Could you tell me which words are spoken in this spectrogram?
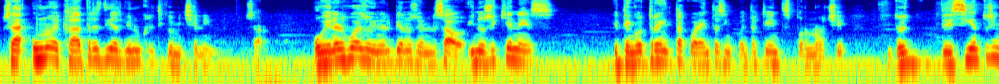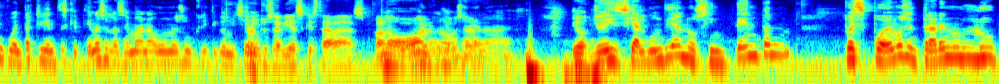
o sea, uno de cada tres días viene un crítico de Michelin, o sea, o viene el jueves, o viene el viernes, o viene el sábado, y no sé quién es, que tengo 30, 40, 50 clientes por noche, entonces, de 150 clientes que tienes a la semana, uno es un crítico de Michelin. Pero tú sabías que estabas bajo. No, no, yo no sabía nada. Yo, yo dije, si algún día nos intentan, pues podemos entrar en un loop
